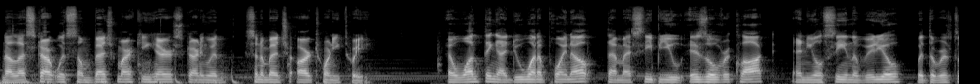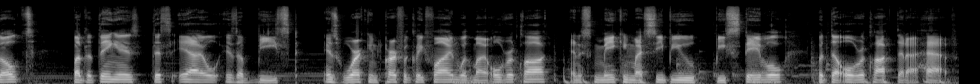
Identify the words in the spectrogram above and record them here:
Now let's start with some benchmarking here, starting with Cinebench R23. And one thing I do want to point out that my CPU is overclocked and you'll see in the video with the results. But the thing is, this AIO is a beast. It's working perfectly fine with my overclock and it's making my CPU be stable with the overclock that I have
